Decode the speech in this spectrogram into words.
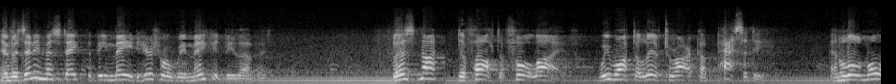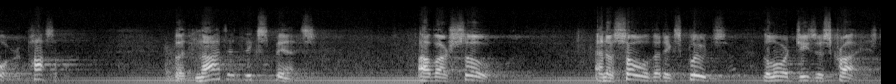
If there's any mistake to be made, here's where we make it, beloved. Let's not default to full life. We want to live to our capacity and a little more if possible, but not at the expense of our soul and a soul that excludes the Lord Jesus Christ.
